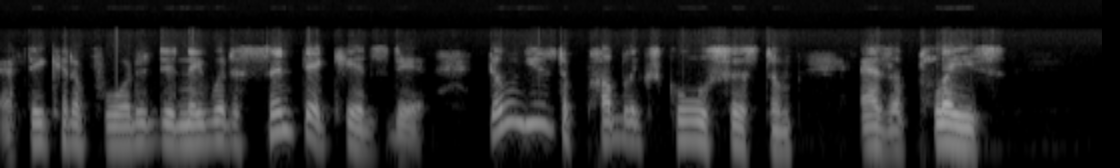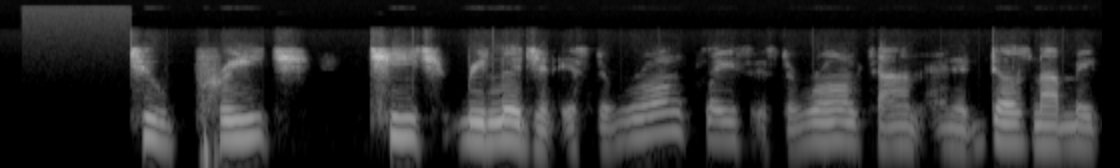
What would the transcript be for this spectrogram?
if they could afford it, then they would have sent their kids there. Don't use the public school system as a place to preach, teach religion. It's the wrong place, it's the wrong time, and it does not make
